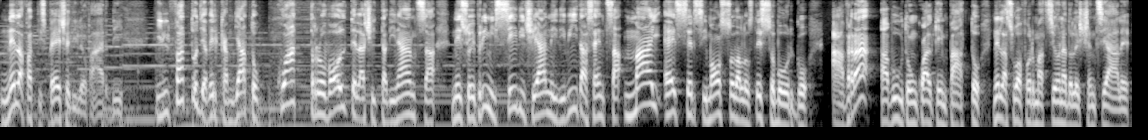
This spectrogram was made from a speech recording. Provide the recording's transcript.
nella fattispecie di Leopardi, il fatto di aver cambiato quattro volte la cittadinanza nei suoi primi 16 anni di vita senza mai essersi mosso dallo stesso borgo avrà avuto un qualche impatto nella sua formazione adolescenziale.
